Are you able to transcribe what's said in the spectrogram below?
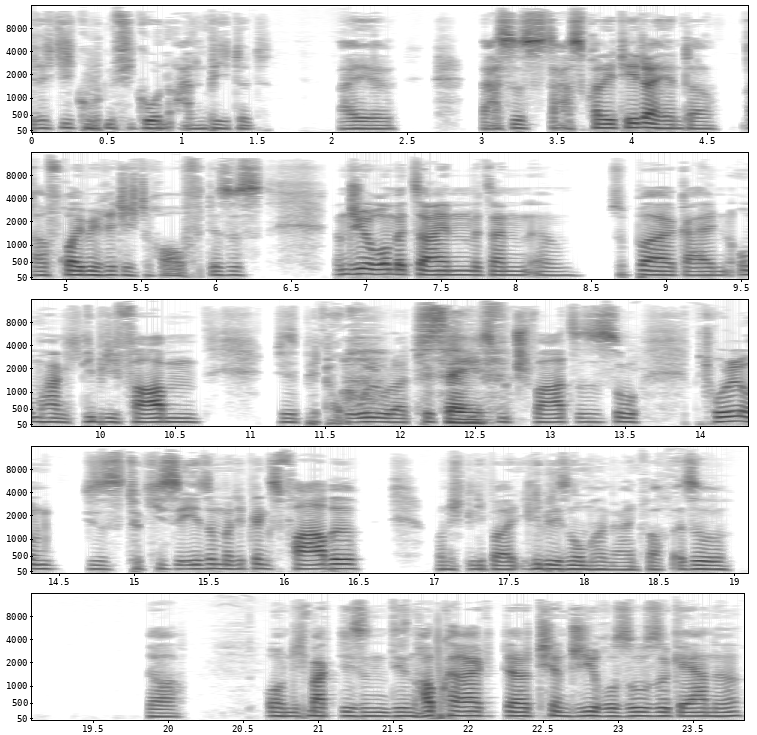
richtig guten Figuren anbietet. Weil das ist, da ist Qualität dahinter. Da freue ich mich richtig drauf. Das ist Tanjiro mit seinen, mit seinen ähm, super geilen Umhang. Ich liebe die Farben, diese Petrol Oh, oder Türkis safe. mit Schwarz. Das ist so Petrol und dieses Türkis ist eh so meine Lieblingsfarbe. Und ich liebe, ich liebe diesen Umhang einfach. Also, ja. Und ich mag diesen, diesen Hauptcharakter Tanjiro so, so gerne.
